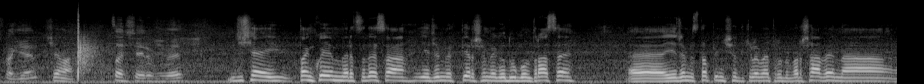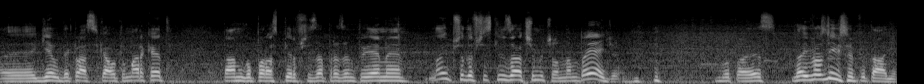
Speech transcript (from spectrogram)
Szwagier. Siema. Co dzisiaj robimy? Dzisiaj tankujemy Mercedesa, jedziemy w pierwszą jego długą trasę. E, jedziemy 150 km do Warszawy na e, giełdę Classic Auto Market. Tam go po raz pierwszy zaprezentujemy. No i przede wszystkim zobaczymy, czy on nam dojedzie. Bo to jest najważniejsze pytanie.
